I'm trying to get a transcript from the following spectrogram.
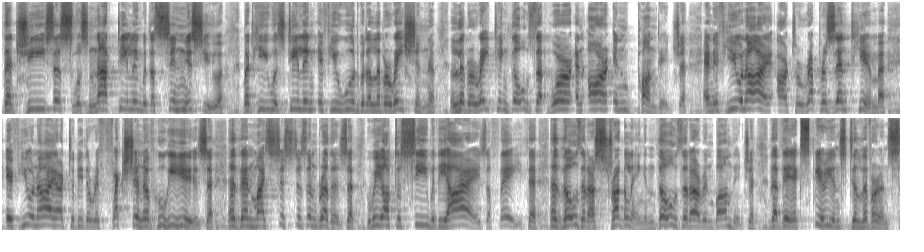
that Jesus was not dealing with a sin issue you, but he was dealing, if you would, with a liberation, liberating those that were and are in bondage. And if you and I are to represent him, if you and I are to be the reflection of who he is, then, my sisters and brothers, we ought to see with the eyes of faith those that are struggling and those that are in bondage, that they experience deliverance.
